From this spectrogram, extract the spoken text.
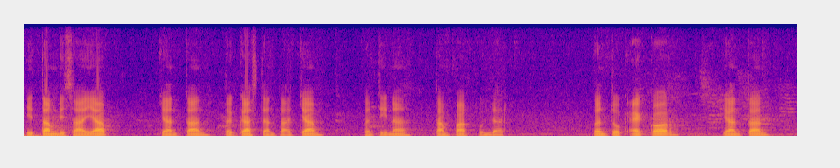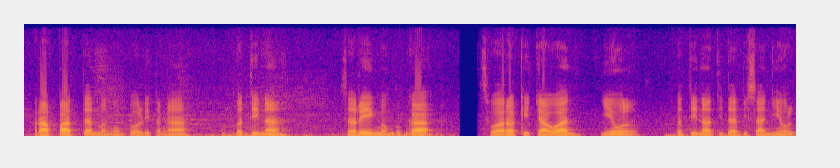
Hitam di sayap, jantan tegas dan tajam, betina tampak bundar. Bentuk ekor jantan rapat dan mengumpul di tengah, betina sering membuka suara kicauan nyiul, betina tidak bisa nyiul.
